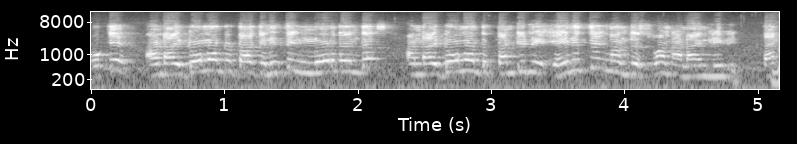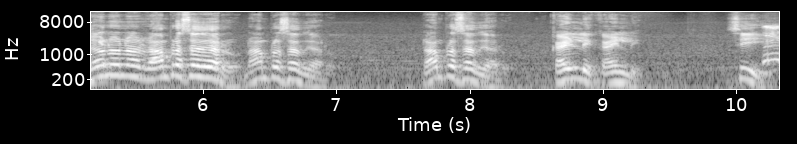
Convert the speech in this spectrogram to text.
Okay? And I don't want to talk anything more than this, and I don't want to continue anything on this one, and I'm leaving. Thank no, you. no, no, Ramprasad Garu, Ramprasad Garu, Ramprasad Garu. kindly, kindly. See. Sir,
